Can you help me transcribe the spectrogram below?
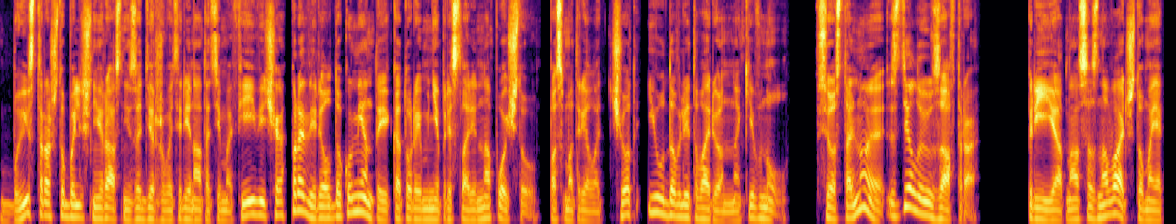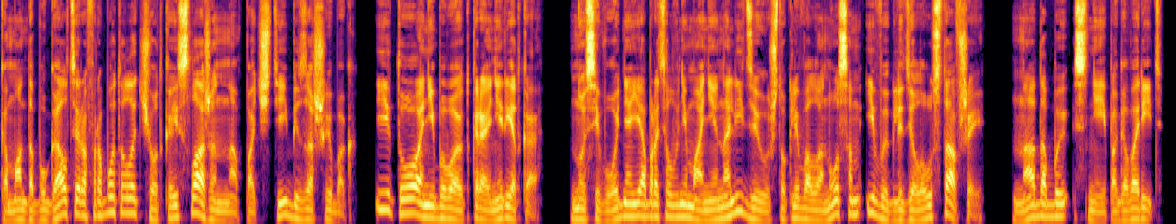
Быстро, чтобы лишний раз не задерживать Рената Тимофеевича, проверил документы, которые мне прислали на почту, посмотрел отчет и удовлетворенно кивнул. Все остальное сделаю завтра. Приятно осознавать, что моя команда бухгалтеров работала четко и слаженно, почти без ошибок. И то они бывают крайне редко. Но сегодня я обратил внимание на Лидию, что клевала носом и выглядела уставшей. Надо бы с ней поговорить.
